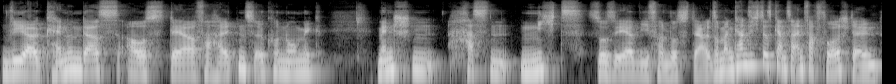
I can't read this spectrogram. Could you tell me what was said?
Wir kennen das aus der Verhaltensökonomik. Menschen hassen nichts so sehr wie Verluste. Also man kann sich das ganz einfach vorstellen.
